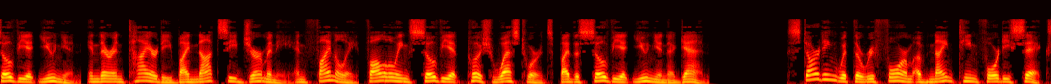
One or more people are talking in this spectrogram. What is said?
Soviet Union in their entirety by Nazi Germany and finally following Soviet push westwards by the Soviet Union again. Starting with the reform of 1946,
